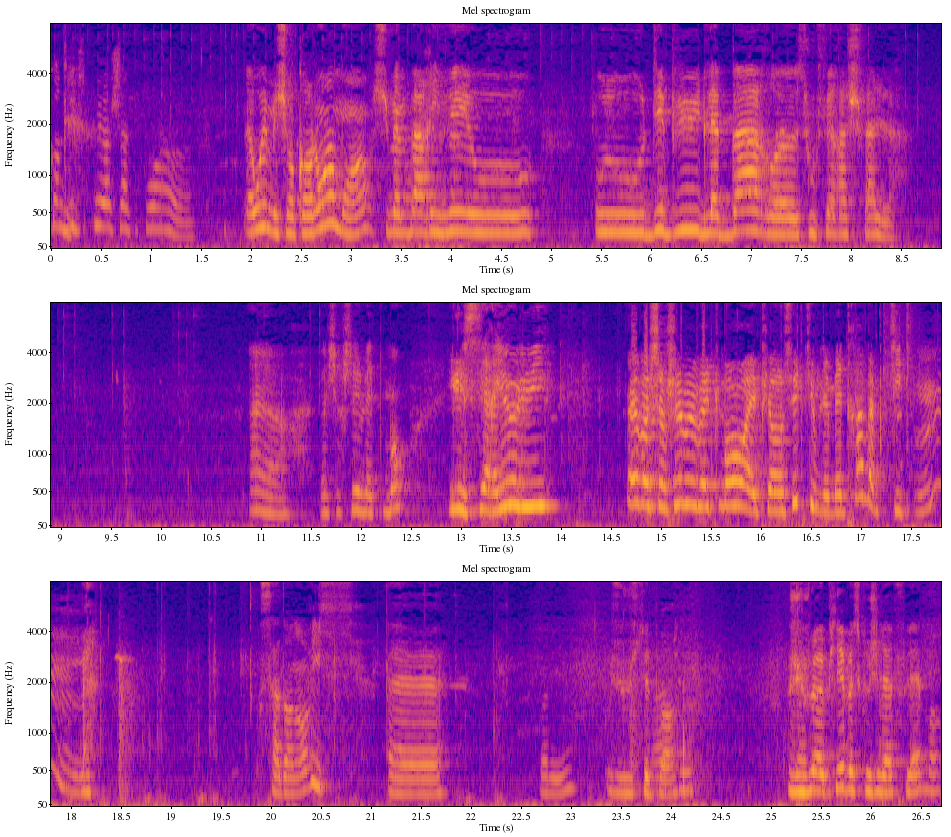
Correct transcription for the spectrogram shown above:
50 XP à chaque fois. euh. Ah oui, mais je suis encore loin, moi. hein. Je suis même pas arrivée au, au début de la barre euh, sous le fer à cheval. là. Alors, va chercher les vêtements. Il est sérieux, lui? Elle va chercher mes vêtements et puis ensuite tu me les mettras, ma petite. Hmm. Ça donne envie. Euh, je sais pas. Je vais à pied parce que j'ai la flemme.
